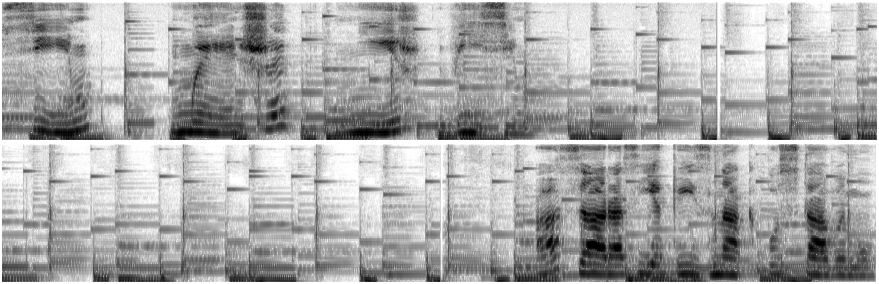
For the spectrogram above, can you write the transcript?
Сім менше, ніж вісім. А зараз який знак поставимо?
